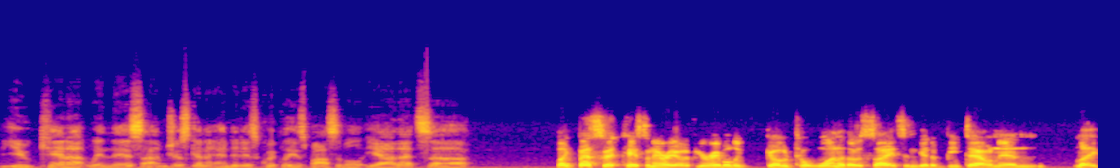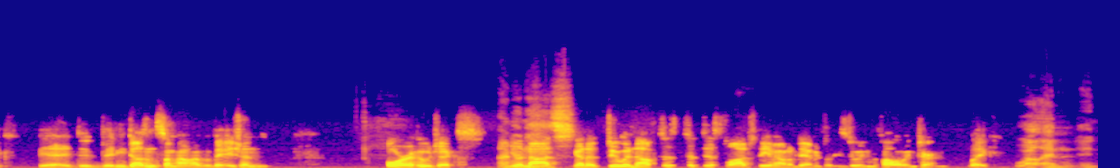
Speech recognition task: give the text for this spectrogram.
You cannot win this. I'm just gonna end it as quickly as possible. Yeah, that's uh Like best case scenario, if you're able to go to one of those sites and get a beatdown in, like, eh, and he doesn't somehow have evasion or a Houjix, I mean, you're not he's- gonna do enough to, to dislodge the amount of damage that he's doing in the following turn. Like, well, and, and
